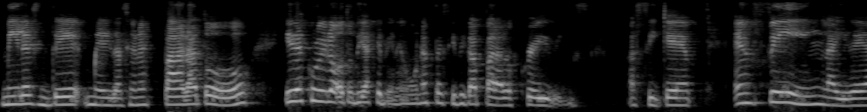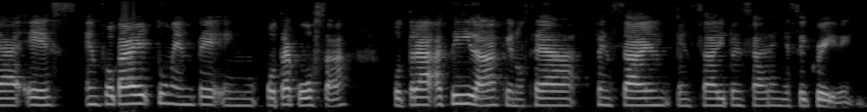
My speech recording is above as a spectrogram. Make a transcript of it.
miles de meditaciones para todo. Y descubrí los otros días que tienen una específica para los cravings. Así que, en fin, la idea es enfocar tu mente en otra cosa, otra actividad que no sea pensar, pensar y pensar en ese craving.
